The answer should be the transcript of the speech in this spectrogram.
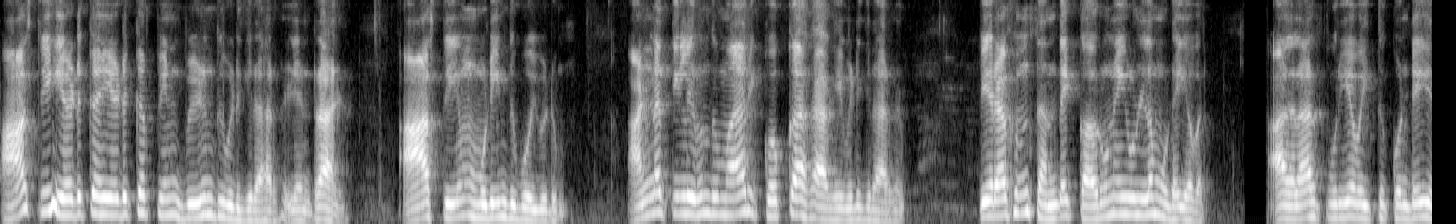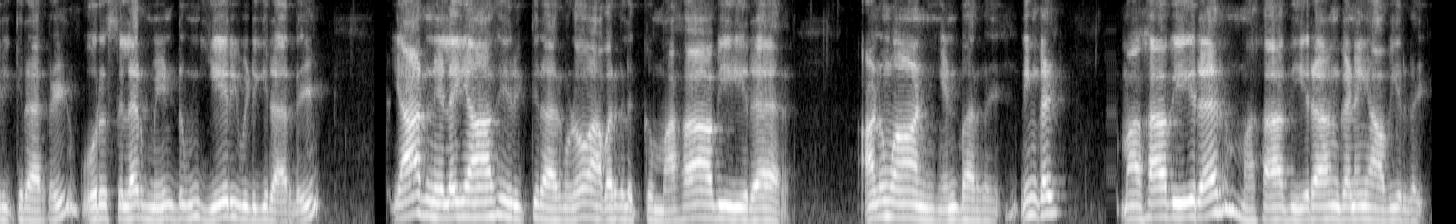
ஆஸ்தி எடுக்க எடுக்க பின் விழுந்து விடுகிறார்கள் என்றால் ஆஸ்தியும் முடிந்து போய்விடும். அன்னத்திலிருந்து மாறி கொக்காக ஆகிவிடுகிறார்கள் பிறகும் தந்தை கருணையுள்ளம் உடையவர். அதனால் புரிய வைத்து கொண்டே இருக்கிறார்கள். ஒரு சிலர் மீண்டும் ஏறி விடுகிறார்கள். யார் நிலையாக இருக்கிறார்களோ அவர்களுக்கு மகாவீரர் அனுமான் என்பார்கள். நீங்கள் மகாவீரர் மகாவீராங்கனை ஆவீர்கள்.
